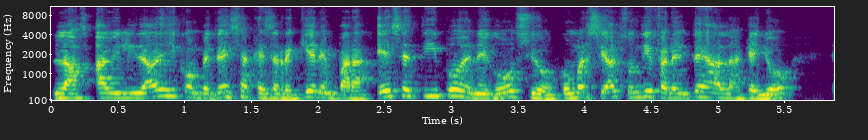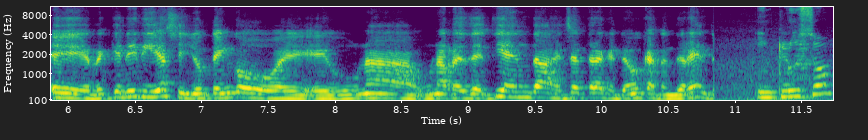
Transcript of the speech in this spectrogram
las habilidades y competencias que se requieren para ese tipo de negocio comercial son diferentes a las que yo eh, requeriría si yo tengo eh, una, una red de tiendas, etcétera, que tengo que atender gente. Incluso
